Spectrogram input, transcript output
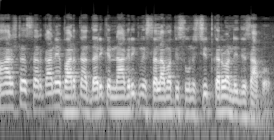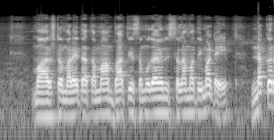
મહારાષ્ટ્ર સરકારને ભારતના દરેક નાગરિકની સલામતી સુનિશ્ચિત કરવા નિર્દેશ આપો. મહારાષ્ટ્રમાં રહેતા તમામ ભારતીય સમુદાયોની સલામતી માટે નક્કર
